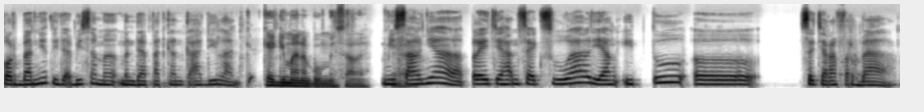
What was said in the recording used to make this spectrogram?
korbannya tidak bisa me- mendapatkan keadilan. K- kayak gimana Bu misalnya? Misalnya pelecehan seksual yang itu eh, secara verbal,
